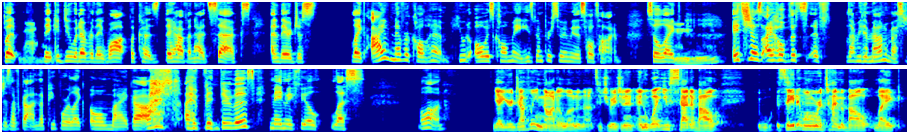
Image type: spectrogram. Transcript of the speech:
but wow. they could do whatever they want because they haven't had sex and they're just like I would never call him. He would always call me. He's been pursuing me this whole time. So like mm-hmm. it's just I hope that's if I mean the amount of messages I've gotten that people were like, "Oh my god, I've been through this," made me feel less alone. Yeah, you're definitely not alone in that situation. And, and what you said about say it one more time about like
